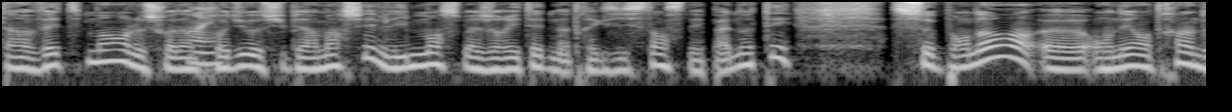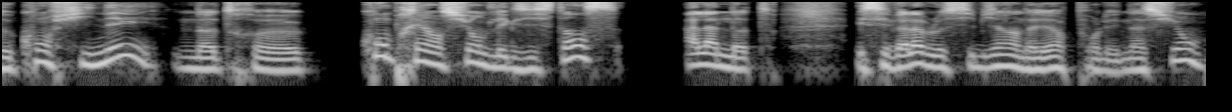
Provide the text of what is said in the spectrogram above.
d'un vêtement, le choix d'un Ouais. produit au supermarché, l'immense majorité de notre existence n'est pas notée. Cependant, euh, on est en train de confiner notre euh, compréhension de l'existence à la note. Et c'est valable aussi bien d'ailleurs pour les nations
